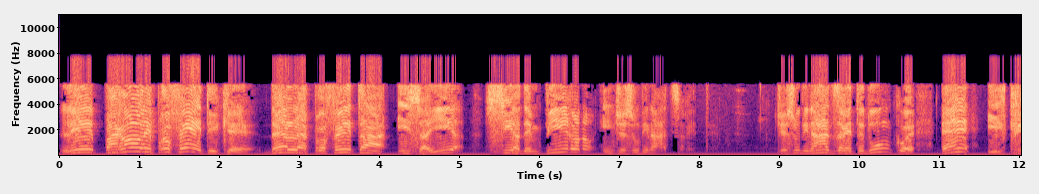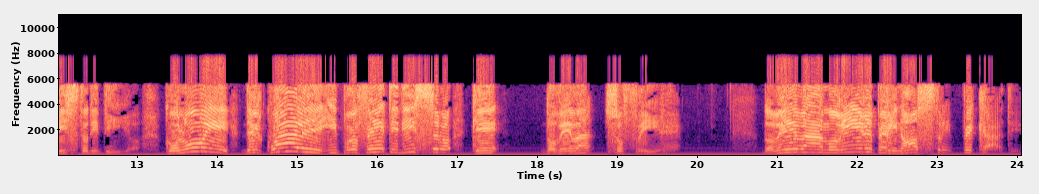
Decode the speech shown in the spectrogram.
le parole profetiche del profeta Isaia si adempirono in Gesù di Nazareth. Gesù di Nazareth dunque è il Cristo di Dio, colui del quale i profeti dissero che doveva soffrire, doveva morire per i nostri peccati.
